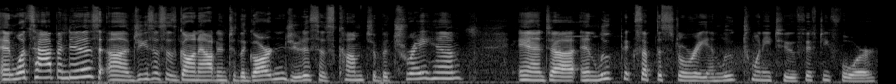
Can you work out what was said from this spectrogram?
And what's happened is uh, Jesus has gone out into the garden. Judas has come to betray him. And, uh, and Luke picks up the story in Luke 22 54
